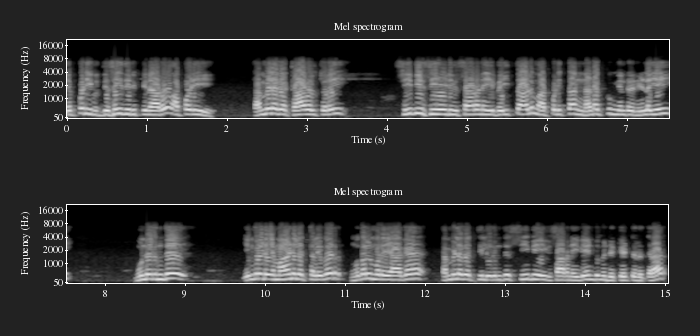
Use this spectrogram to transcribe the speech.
எப்படி திசை திருப்பினாரோ அப்படி தமிழக காவல்துறை சிபிசிஐடி விசாரணையில் வைத்தாலும் அப்படித்தான் நடக்கும் என்ற நிலையை உணர்ந்து எங்களுடைய மாநில தலைவர் முதல் முறையாக தமிழகத்தில் இருந்து சிபிஐ விசாரணை வேண்டும் என்று கேட்டிருக்கிறார்.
